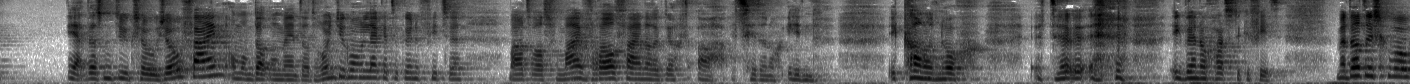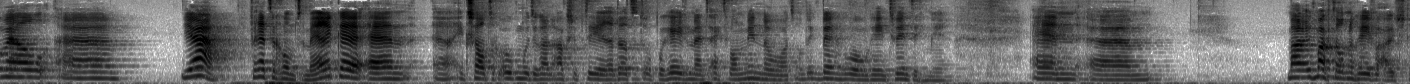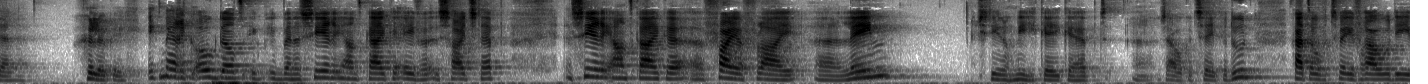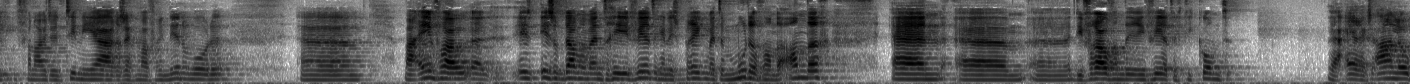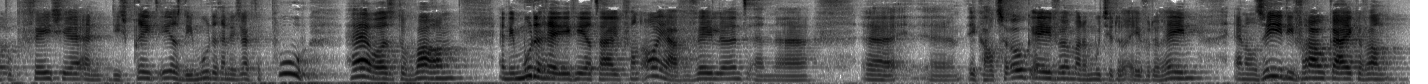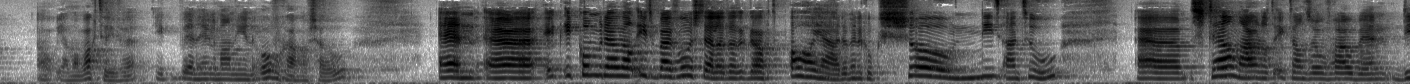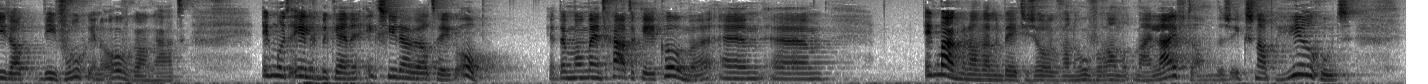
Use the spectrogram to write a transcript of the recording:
ja, dat is natuurlijk sowieso fijn om op dat moment dat rondje gewoon lekker te kunnen fietsen. Maar het was voor mij vooral fijn dat ik dacht: oh, het zit er nog in. Ik kan het nog. Het, ik ben nog hartstikke fit. Maar dat is gewoon wel, uh, ja, prettig om te merken. En uh, ik zal toch ook moeten gaan accepteren dat het op een gegeven moment echt wel minder wordt. Want ik ben gewoon geen 20 meer. En, um, maar ik mag dat nog even uitstellen. Gelukkig. Ik merk ook dat ik, ik ben een serie aan het kijken, even een sidestep. Een serie aan het kijken, uh, Firefly uh, Lane. Als je die nog niet gekeken hebt, uh, zou ik het zeker doen. Het gaat over twee vrouwen die vanuit hun tiende jaren zeg maar vriendinnen worden. Ehm, maar één vrouw is, is op dat moment 43 en die spreekt met de moeder van de ander. En um, uh, die vrouw van 43 die komt ja, ergens aanlopen op een feestje. En die spreekt eerst die moeder en die zegt: Poeh, hè, was het toch warm? En die moeder reageert eigenlijk van: Oh ja, vervelend. En uh, ik had ze ook even, maar dan moet je er even doorheen. En dan zie je die vrouw kijken van: Oh ja, maar wacht even. Ik ben helemaal niet in de overgang of zo. En ik, ik kon me daar wel iets bij voorstellen dat ik dacht: Oh ja, daar ben ik ook zo niet aan toe. Ehm, stel nou dat ik dan zo'n vrouw ben die, dat, die vroeg in de overgang gaat. Ik moet eerlijk bekennen, ik zie daar wel tegenop. Ja, dat moment gaat een keer komen en ehm, ik maak me dan wel een beetje zorgen van hoe verandert mijn lijf dan. Dus ik snap heel goed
